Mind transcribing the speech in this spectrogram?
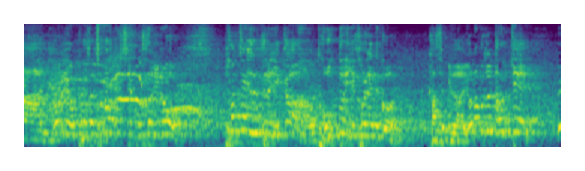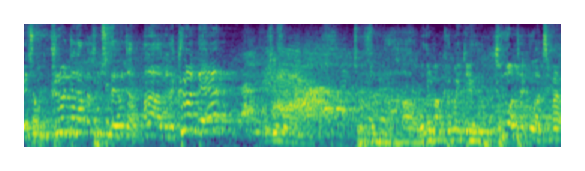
아 이거를 옆에서 차은우 씨 목소리로 현장에서 들으니까 더욱더 이게 설레는 것 같습니다. 여러분들도 함께 외쳐 그럴 땐 하면 숨 쉬세요. 자 하나 둘 셋 그럴 땐 쉬세요. 좋습니다. 아, 오늘만큼은 이제 숨못할 것 같지만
